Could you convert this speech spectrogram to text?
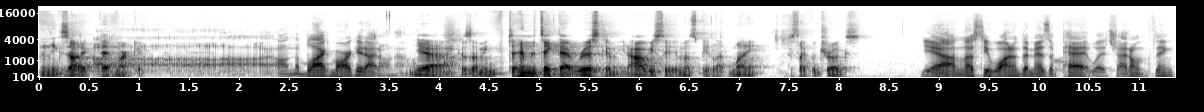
in the exotic pet market? Uh, on the black market, I don't know. Yeah, because I mean, to him to take that risk, I mean, obviously it must be a lot of money, just like with drugs. Yeah, unless he wanted them as a pet, which I don't think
